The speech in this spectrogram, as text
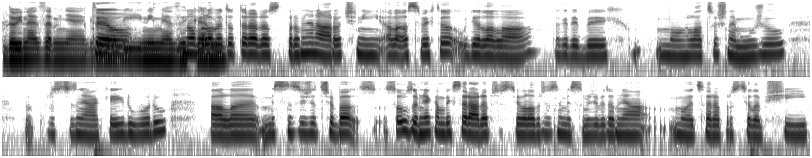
Do jiné země, kde jo, mluví jiným jazykem? No bylo by to teda dost pro mě náročný, ale asi bych to udělala, kdybych mohla, což nemůžu, prostě z nějakých důvodů ale myslím si, že třeba jsou země, kam bych se ráda přestěhovala, protože si myslím, že by tam měla moje dcera prostě lepší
